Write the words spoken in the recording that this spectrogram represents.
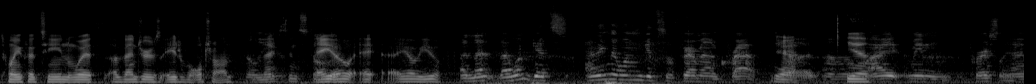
2015 with Avengers Age of Ultron Hell yeah. Next installment. AO, A- AOU And that, that one gets, I think that one gets a fair amount of crap. Yeah. But, um, Yeah. I, I mean, personally, I,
